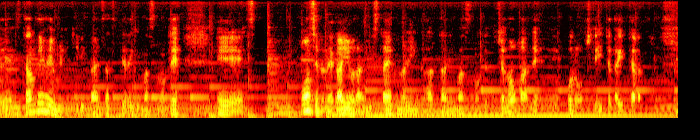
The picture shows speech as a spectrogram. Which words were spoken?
えスタンド FM に切り替えさせていただきますので、え音声のね、概要欄にスタイフのリンク貼ってありますので、そちらの方からね、フォローしていただいたらと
